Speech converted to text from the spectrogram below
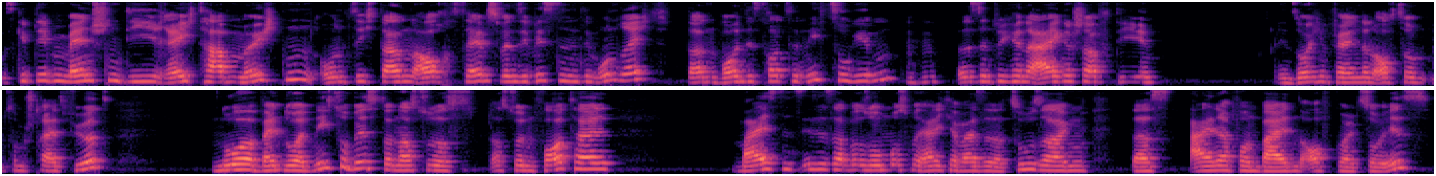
es gibt eben Menschen, die Recht haben möchten und sich dann auch, selbst wenn sie wissen, sind im Unrecht, dann wollen sie es trotzdem nicht zugeben. Mhm. Das ist natürlich eine Eigenschaft, die in solchen Fällen dann oft zum, zum Streit führt. Nur wenn du halt nicht so bist, dann hast du das, hast du einen Vorteil. Meistens ist es aber so, muss man ehrlicherweise dazu sagen, dass einer von beiden oftmals so ist,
